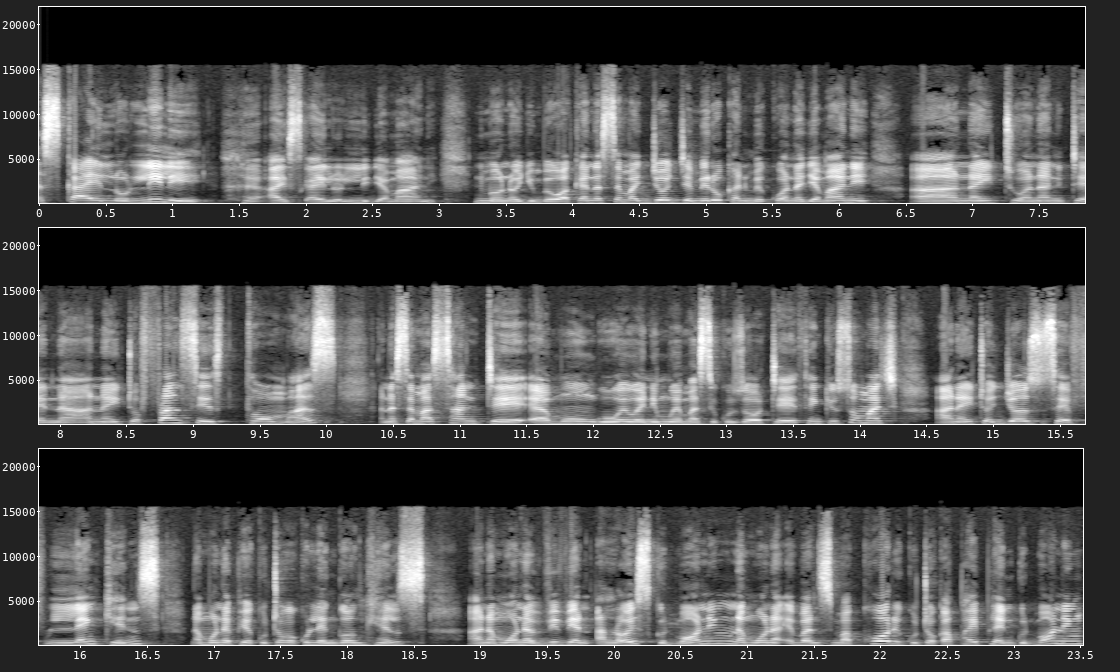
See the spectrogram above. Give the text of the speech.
Skylo Lili ai Skylo Lili jamani, nimeona ujumbe wake. Anasema George Miruka, nimekuwa na jamani. Anaitwa nani tena? Anaitwa Francis Thomas. Anasema asante uh, Mungu, wewe ni mwema siku zote. Thank you so much. Anaitwa Joseph Lenkins, namwona pia kutoka kule Ngong Hills. Anamwona Vivian Alois, good morning. Namwona Evans Makori kutoka Pipeline, good morning.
